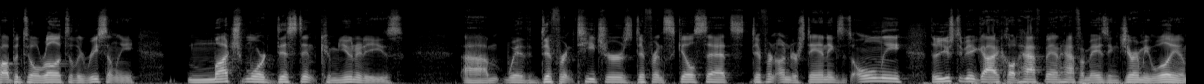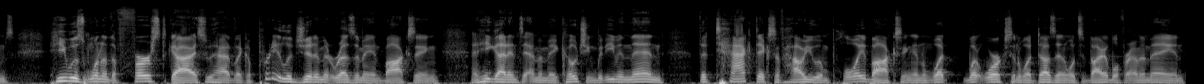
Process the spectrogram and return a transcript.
up until relatively recently much more distant communities um, with different teachers, different skill sets, different understandings. It's only there used to be a guy called Half Man Half Amazing, Jeremy Williams. He was one of the first guys who had like a pretty legitimate resume in boxing, and he got into MMA coaching. But even then, the tactics of how you employ boxing and what what works and what doesn't, what's valuable for MMA, and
